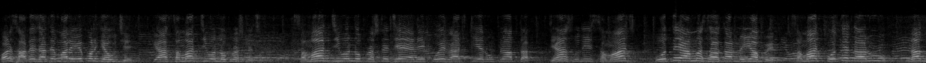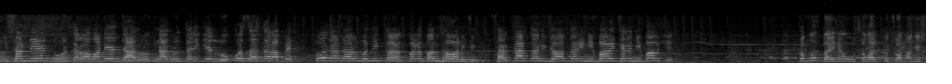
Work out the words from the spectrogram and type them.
પણ સાથે સાથે મારે એ પણ કહેવું છે કે આ સમાજ જીવનનો પ્રશ્ન છે. સમાજ જીવનનો પ્રશ્ન છે અને કોઈ રાજકીય રૂપ ના આપતા જ્યાં સુધી સમાજ પોતે આમાં સહકાર નહીં આપે સમાજ પોતે દારૂના દૂષણને દૂર કરવા માટે જાગૃત નાગરિક તરીકે લોકો સહકાર આપે તો જ આ દારૂબંધી કડકપણે બંધ થવાની છે. સરકાર તો એની જવાબદારી નિભાવે છે અને નિભાવશે. પ્રમોદભાઈને હું સવાલ પૂછવા માંગીશ.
